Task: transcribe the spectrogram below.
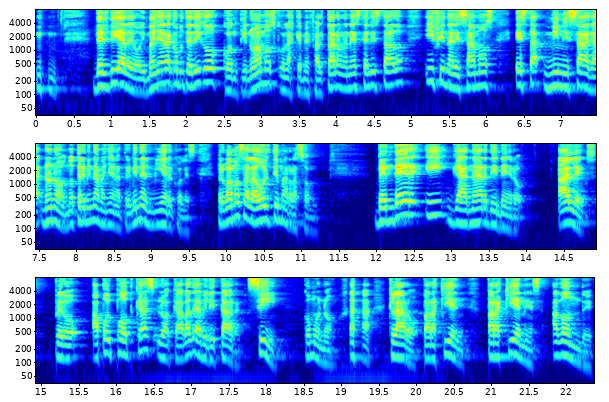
del día de hoy. Mañana, como te digo, continuamos con las que me faltaron en este listado y finalizamos esta mini saga. No, no, no termina mañana, termina el miércoles. Pero vamos a la última razón. Vender y ganar dinero. Alex, pero Apple Podcast lo acaba de habilitar. Sí, ¿cómo no? claro, ¿para quién? ¿Para quiénes? ¿A dónde?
